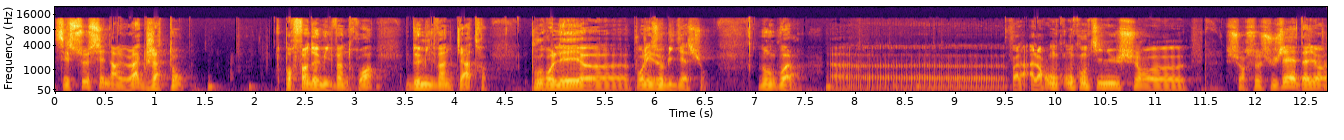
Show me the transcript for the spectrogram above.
c'est ce scénario là que j'attends pour fin 2023, 2024 pour les euh, pour les obligations. Donc voilà. Euh, voilà. Alors on, on continue sur euh, sur ce sujet. D'ailleurs,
